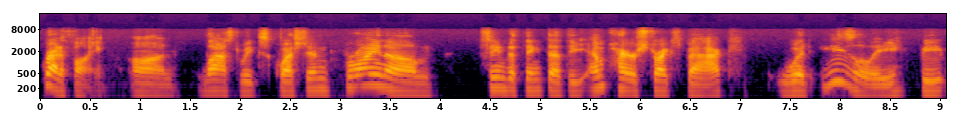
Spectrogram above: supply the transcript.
gratifying on last week's question. Brian um, seemed to think that The Empire Strikes Back would easily beat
